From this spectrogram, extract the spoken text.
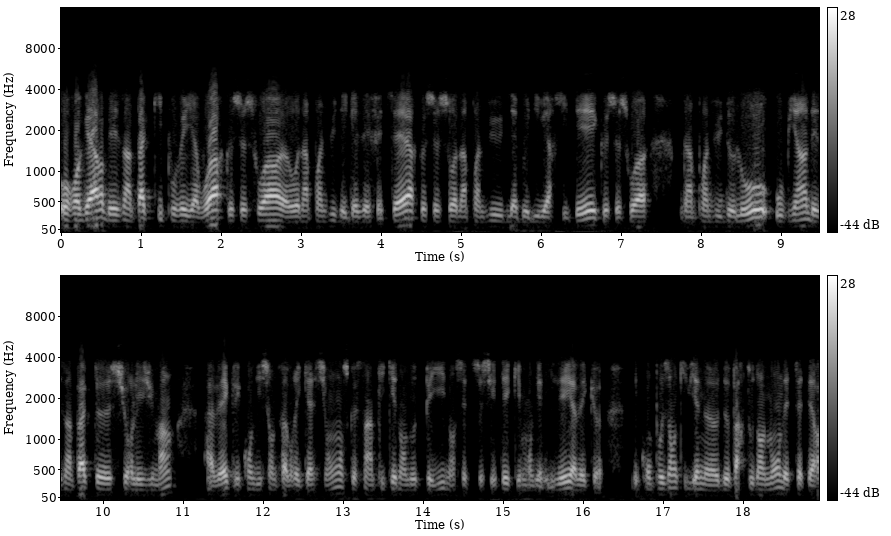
au regard des impacts qu'il pouvait y avoir, que ce soit d'un point de vue des gaz à effet de serre, que ce soit d'un point de vue de la biodiversité, que ce soit d'un point de vue de l'eau, ou bien des impacts sur les humains avec les conditions de fabrication, ce que ça impliquait dans d'autres pays, dans cette société qui est mondialisée, avec composants qui viennent euh, de partout dans le monde, etc.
